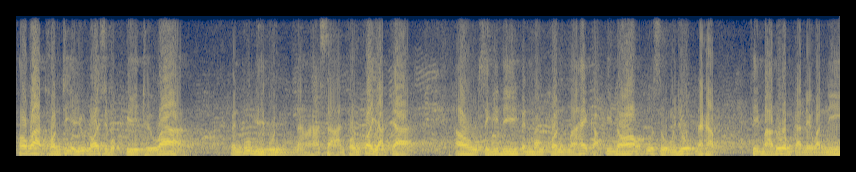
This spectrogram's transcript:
เพราะว่าคนที่อายุ 116 ปีถือว่าเป็นผู้มีบุญมหาศาล ผมก็อยากจะเอาสิ่งดีๆเป็นมงคลมาให้กับพี่น้องผู้สูงอายุนะครับ ที่มาร่วมกันในวันนี้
